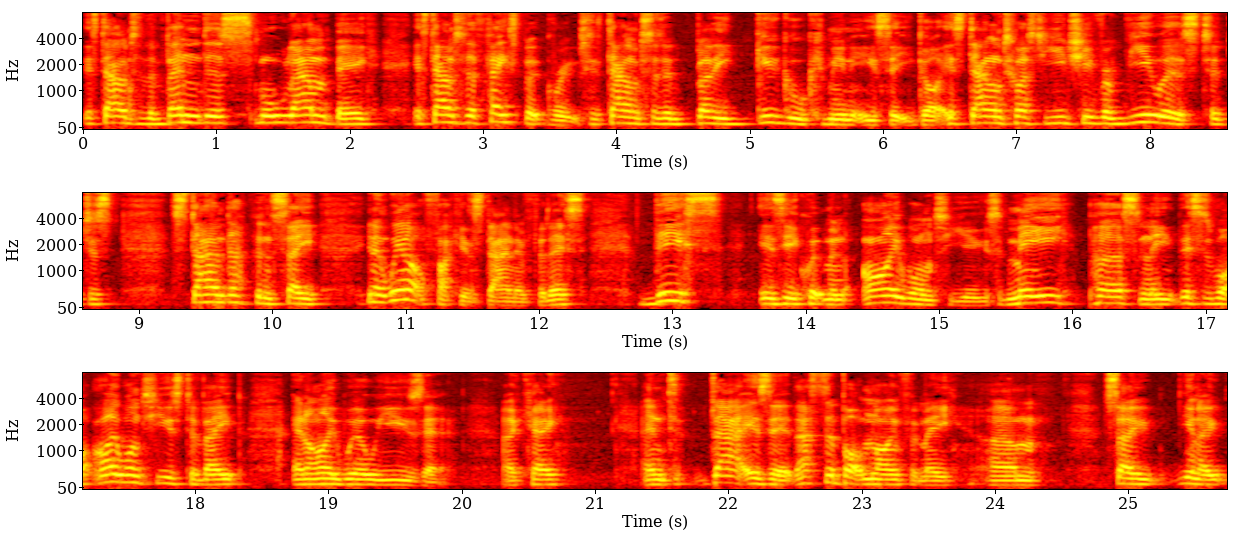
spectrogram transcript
it's down to the vendors, small and big, it's down to the Facebook groups, it's down to the bloody Google communities that you got, it's down to us YouTube reviewers to just stand up and say, you know, we're not fucking standing for this. This is the equipment I want to use. Me, personally, this is what I want to use to vape, and I will use it. Okay? And that is it. That's the bottom line for me. Um, so, you know,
